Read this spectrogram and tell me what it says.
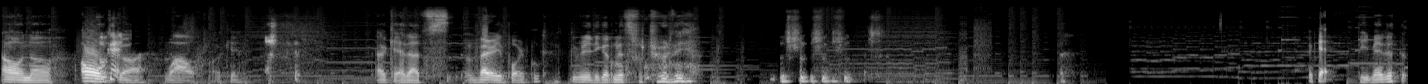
Oh no! Oh Okay. god! Wow. Okay. okay, that's very important. Really good miss for Truely. Okay, he made it through,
